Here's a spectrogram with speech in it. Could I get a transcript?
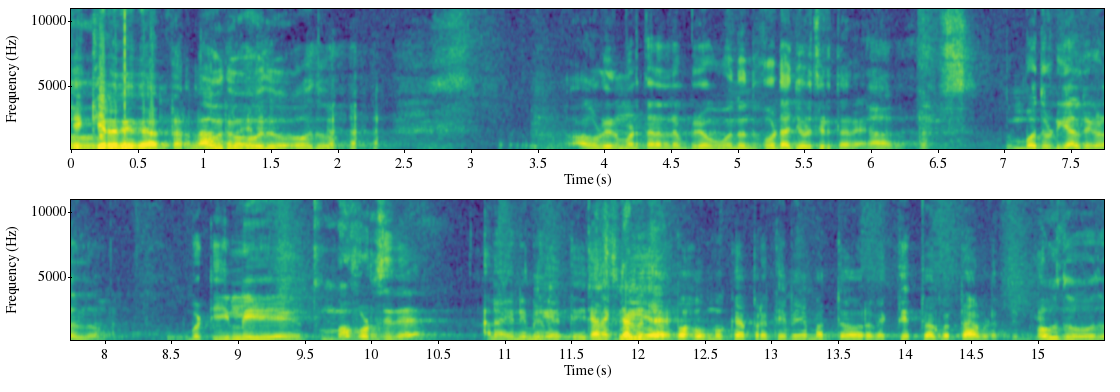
ಕಿಕ್ಕಿರೋದಿದೆ ಅಂತಾರಲ್ಲ ಹೌದು ಹೌದು ಹೌದು. ಅವ್ರು ಏನು ಮಾಡ್ತಾರೆ ಅಂದರೆ ಬರೀ ಒಂದೊಂದು ಫೋಟೋ ಜೋಡಿಸಿರ್ತಾರೆ. ತುಂಬ ದೊಡ್ಡ ಗ್ಯಾಲರಿಗಳಲ್ಲೂ. ಬಟ್ ಇಲ್ಲಿ ತುಂಬ ಫೋಟೋಸ್ ಇದೆ. ಅಲ್ಲ ನಿಮಗೆ ತೇಜಸ್ವಿಯ ಬಹುಮುಖ ಪ್ರತಿಭೆ ಮತ್ತು ಅವರ ವ್ಯಕ್ತಿತ್ವ ಗೊತ್ತಾಗ್ಬಿಡುತ್ತೆ ಹೌದು ಹೌದು.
